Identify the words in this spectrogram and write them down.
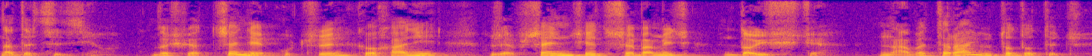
na decyzję. Doświadczenie uczy, kochani, że wszędzie trzeba mieć dojście. Nawet raju to dotyczy.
